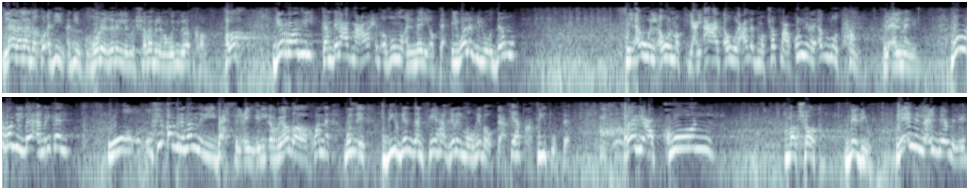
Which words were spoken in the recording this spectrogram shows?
لا لا لا ده قديم قديم. غير غير اللي الشباب اللي موجودين دلوقتي خالص. خلاص. جه الراجل كان بيلعب مع واحد أظنه ألماني أو بتاع. الولد اللي قدامه في الأول أول ما يعني قعد أول عدد ماتشات مع كل ما يقابله يطحنه الألماني ده. المهم الراجل ده أمريكاني. وفي قدر ما من البحث العلمي. ال- الرياضة يا أخوانا جزء كبير جدا فيها غير الموهبة وبتاع فيها تخطيط وبتاع. راجع كل ماتشاته فيديو. لأن اللعيب بيعمل إيه؟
